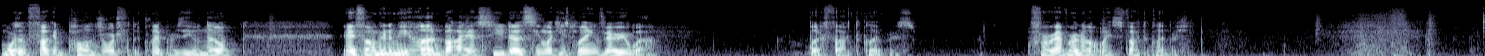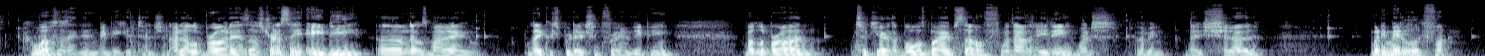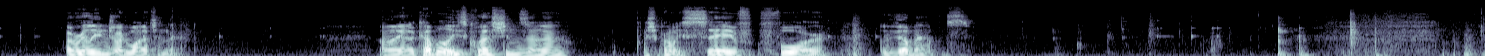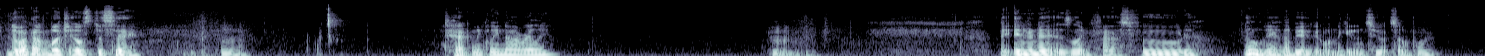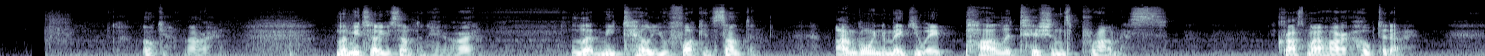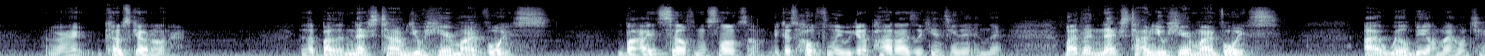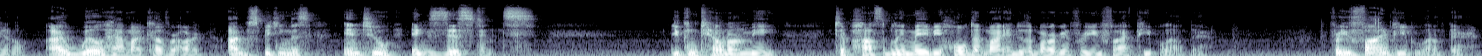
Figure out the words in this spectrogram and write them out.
More than fucking Paul George for the Clippers. Even though, if I'm gonna be unbiased, he does seem like he's playing very well. But fuck the Clippers. Forever and always, fuck the Clippers. Who else is in MVP contention? I know LeBron is. I was trying to say AD. Um, that was my Lakers prediction for MVP. But LeBron took care of the Bulls by himself without AD, which, I mean, they should. But he made it look fun. I really enjoyed watching that. Oh, yeah. A couple of these questions, uh, I should probably save for the bounce. Do I got much else to say? Hmm. Technically, not really. Hmm. The internet is like fast food. Oh, yeah, that'd be a good one to get into at some point. Okay, all right. Let me tell you something here, all right? let me tell you fucking something. I'm going to make you a politician's promise. Cross my heart, hope to die. All right, Cub Scout honor. And by the next time you hear my voice by itself in its lonesome, because hopefully we get a Pod Isley Cantina in there. By the next time you hear my voice, I will be on my own channel. I will have my cover art. I'm speaking this into existence you can count on me to possibly maybe hold up my end of the bargain for you five people out there. For you fine people out there.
